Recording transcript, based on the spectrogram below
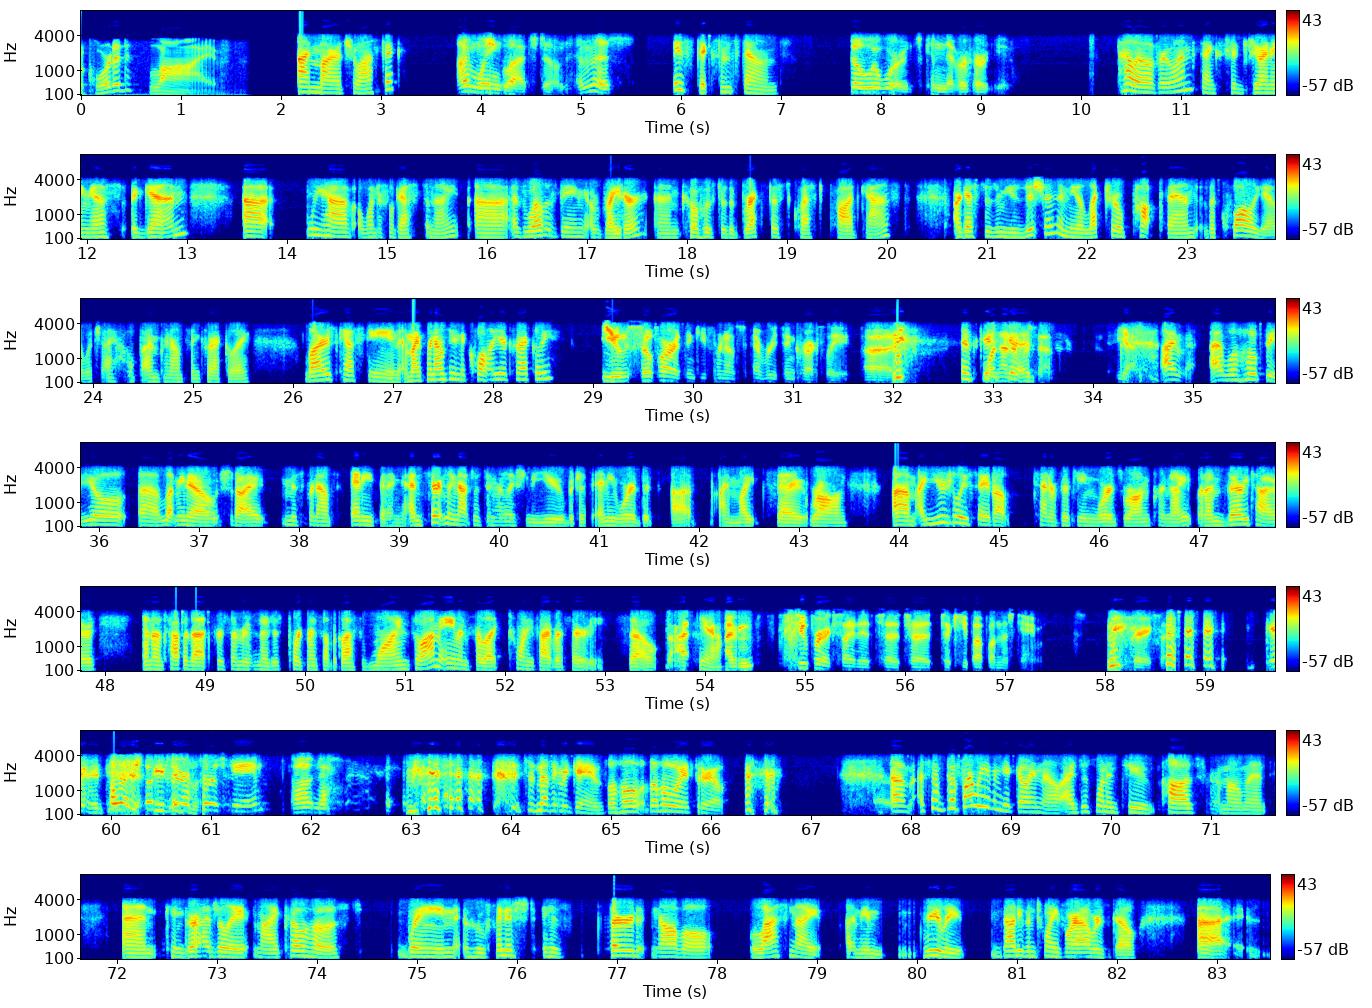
Recorded live. I'm Mara Chawastik. I'm Wayne Gladstone, and this Is Styks and Stones. So Where Words Can Never Hurt You. Hello, everyone. Thanks for joining us again. Uh, we have a wonderful guest tonight, uh, as well as being a writer and co host of the Breakfast Quest podcast. Our guest is a musician in the electro pop band The Qualia, which I hope I'm pronouncing correctly. Lars Casteen. Am I pronouncing The Qualia correctly? You so far, I think you've pronounced everything correctly. Uh, One hundred percent. Yeah. I I will hope that you'll uh, let me know should I mispronounce anything, and certainly not just in relation to you, but just any word that uh, I might say wrong. Um, I usually say about ten or fifteen words wrong per night, but I'm very tired, and on top of that, for some reason, I just poured myself a glass of wine, so I'm aiming for like twenty-five or thirty. So I, you know, I'm super excited to to to keep up on this game. Very excited. good. All right, let's Be our first game. Uh, no. just nothing but games the whole the whole way through. um, so before we even get going, though, I just wanted to pause for a moment and congratulate my co-host Wayne, who finished his third novel last night. I mean, really, not even 24 hours ago. Uh,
